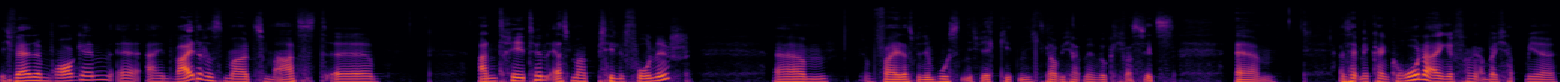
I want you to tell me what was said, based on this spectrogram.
Ich werde morgen äh, ein weiteres Mal zum Arzt äh, antreten, erstmal telefonisch, ähm, weil das mit dem Husten nicht weggeht. Und ich glaube, ich habe mir wirklich was jetzt, ähm, also ich habe mir kein Corona eingefangen, aber ich habe mir,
